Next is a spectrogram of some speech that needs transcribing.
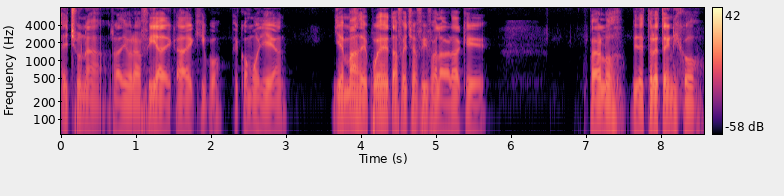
hecho una radiografía de cada equipo, de cómo llegan. Y es más, después de esta fecha FIFA, la verdad que para los directores técnicos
